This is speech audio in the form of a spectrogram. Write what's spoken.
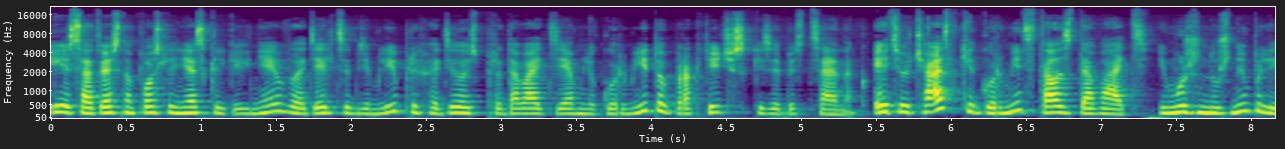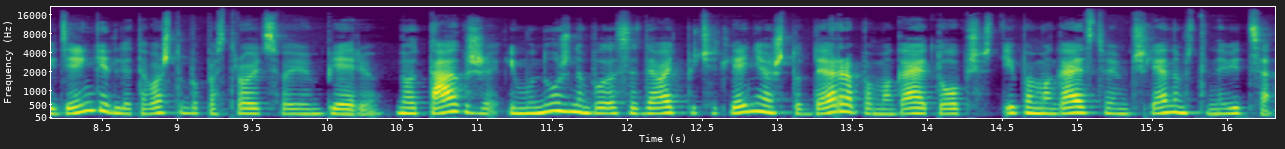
И, соответственно, после нескольких дней владельцам земли приходилось продавать землю Гурмиту практически за бесценок. Эти участки Гурмит стал сдавать. Ему же нужны были деньги для того, чтобы построить свою империю. Но также ему нужно было создавать впечатление, что Дерра помогает обществу и помогает своим членам становиться становиться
